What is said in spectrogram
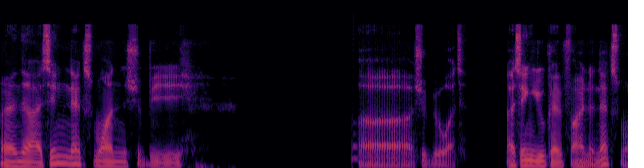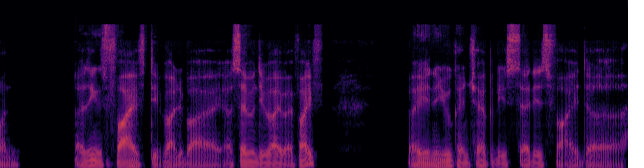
And uh, I think next one should be uh should be what? I think you can find the next one. I think it's five divided by uh, seven divided by five. And you can check this satisfy the.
